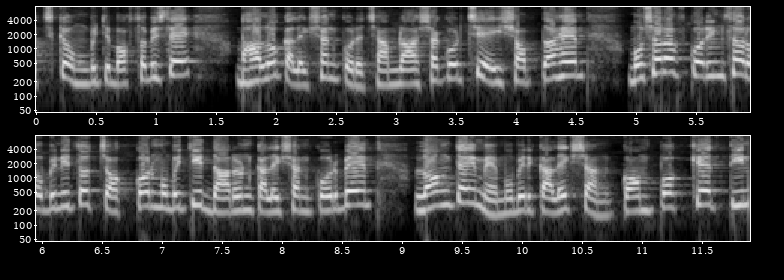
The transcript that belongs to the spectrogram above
আজকেও মুভিটি বক্স অফিসে ভালো কালেকশন করেছে। আমরা আশা করছি এই সপ্তাহে মোশারফ করিম স্যার অভিনীত চক্কর মুভিটি দারুণ কালেকশন করবে। লং টাইমে মুভির কালেকশন কমপক্ষে তিন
